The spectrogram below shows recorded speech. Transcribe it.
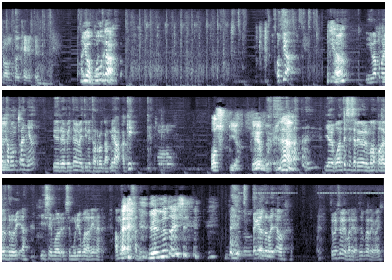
Tonto que eres. Hay ¡Yo, un muerto puta! ¡Hostia! ¿Ah? Iba por Sí. esta montaña y de repente me metí en esta roca. Mira, aquí. ¡Hostia! ¡Qué buena! Y el guante se salió del mapa el otro día. Y se, se murió por la arena. Ha muerto Adin. ¿Y el noto ese? Se ha quedado todo rayado. Sube, sube para arriba, sube para arriba, eh.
